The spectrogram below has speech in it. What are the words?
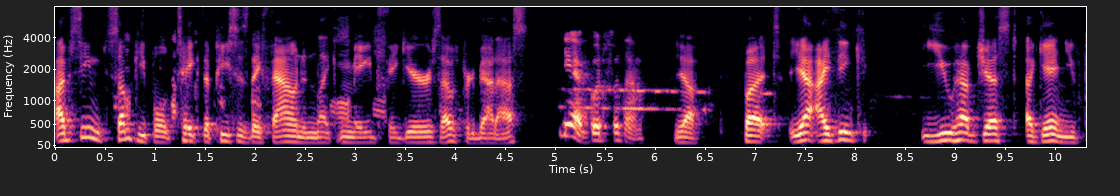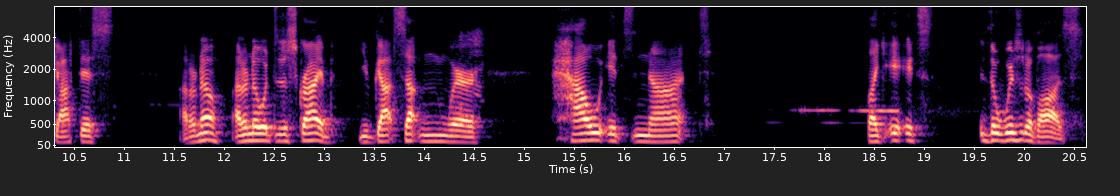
i've seen some people take the pieces they found and like made figures that was pretty badass yeah good for them Yeah. But yeah, I think you have just, again, you've got this. I don't know. I don't know what to describe. You've got something where how it's not like it, it's the Wizard of Oz,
